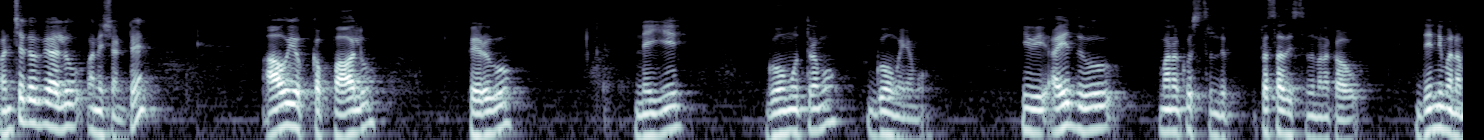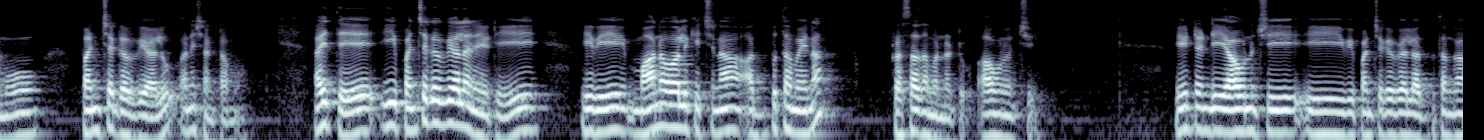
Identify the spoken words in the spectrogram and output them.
పంచగవ్యాలు అనేసి అంటే ఆవు యొక్క పాలు పెరుగు నెయ్యి గోమూత్రము గోమయము. ఇవి ఐదు మనకు ఇస్తుంది ప్రసాదిస్తుంది మనకు ఆవు. దీన్ని మనము పంచగవ్యాలు అనేసి అంటాము. అయితే ఈ పంచగవ్యాలు అనేటి ఇవి మానవాళికి ఇచ్చిన అద్భుతమైన ప్రసాదం అన్నట్టు ఆవు నుంచి. ఏంటండి ఆవు నుంచి ఇవి పంచగవ్యాలు అద్భుతంగా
